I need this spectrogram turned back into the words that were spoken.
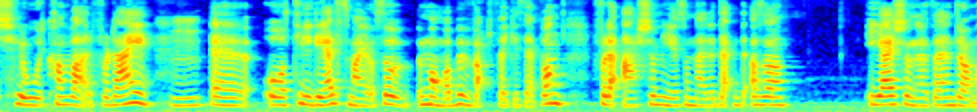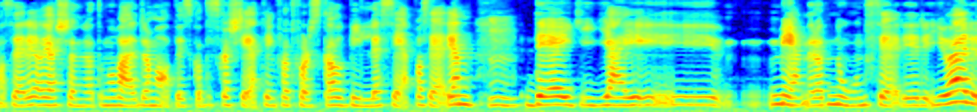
tror kan være for deg, mm. og til dels meg også Mamma bør i hvert fall ikke se på den, for det er så mye sånn derre Altså jeg skjønner at det er en dramaserie, og jeg skjønner at det må være dramatisk, og det skal skje ting for at folk skal ville se på serien. Mm. Det jeg mener at noen serier gjør,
